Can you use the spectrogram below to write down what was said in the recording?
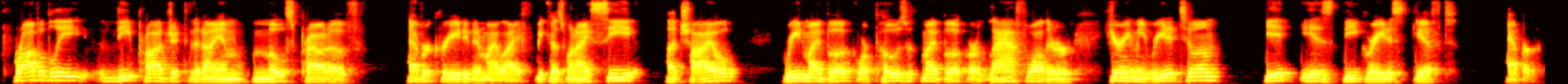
probably the project that I am most proud of ever created in my life. Because when I see a child read my book, or pose with my book, or laugh while they're hearing me read it to them, it is the greatest gift ever.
